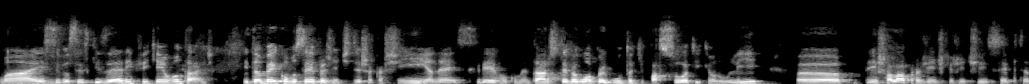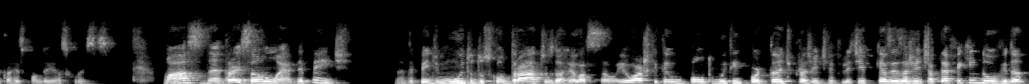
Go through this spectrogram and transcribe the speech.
Mas uhum. se vocês quiserem, fiquem à vontade. E também, como sempre, a gente deixa a caixinha, né? Escrevam comentários. Se teve alguma pergunta que passou aqui que eu não li, uh, deixa lá pra gente que a gente sempre tenta responder as coisas. Mas, né, traição não é, depende. Né? Depende muito dos contratos da relação. E eu acho que tem um ponto muito importante para a gente refletir, porque às vezes a gente até fica em dúvida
